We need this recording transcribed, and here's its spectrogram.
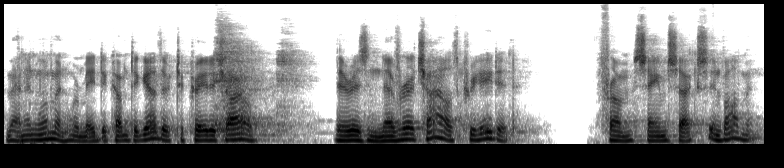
Men and women were made to come together to create a child. There is never a child created from same sex involvement.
